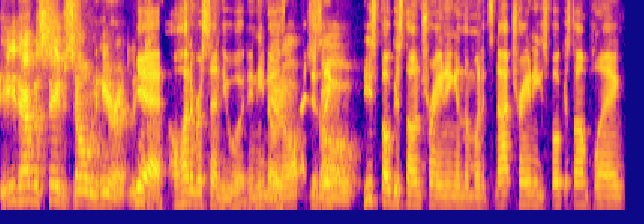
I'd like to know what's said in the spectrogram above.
he he'd have a safe zone here at least. Yeah, hundred percent he would, and he knows. you know. I just think So he's focused on training, and then when it's not training, he's focused on playing,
